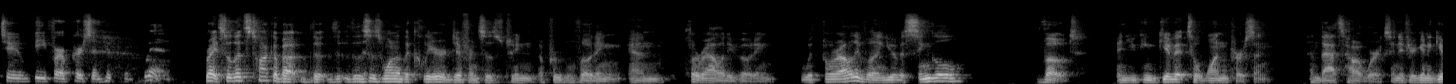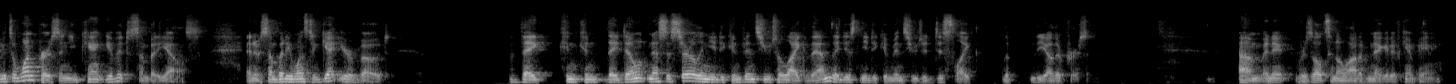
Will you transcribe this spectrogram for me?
to be for a person who could win. Right. So let's talk about the, th this is one of the clear differences between approval voting and plurality voting. With plurality voting, you have a single vote and you can give it to one person and that's how it works. And if you're going to give it to one person, you can't give it to somebody else. And if somebody wants to get your vote, they can, can they don't necessarily need to convince you to like them. They just need to convince you to dislike the, the other person. Um, and it results in a lot of negative campaigning.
